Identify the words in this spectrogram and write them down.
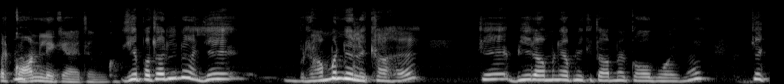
पर कौन लेके आए थे उनको? ये पता नहीं ना ये रामन ने लिखा है कि बी रामन ने अपनी किताब में कौ बॉयज़ में कि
